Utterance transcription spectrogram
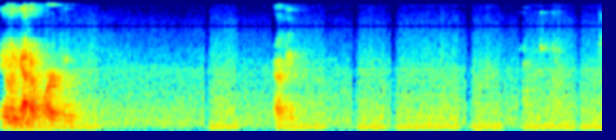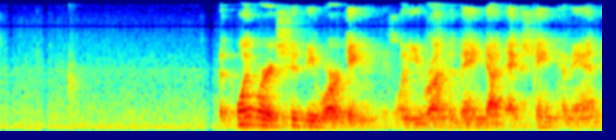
Anyone got it working? Okay. The point where it should be working is when you run the bang.xchain command.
